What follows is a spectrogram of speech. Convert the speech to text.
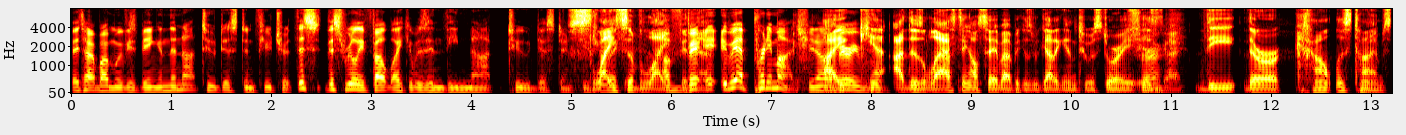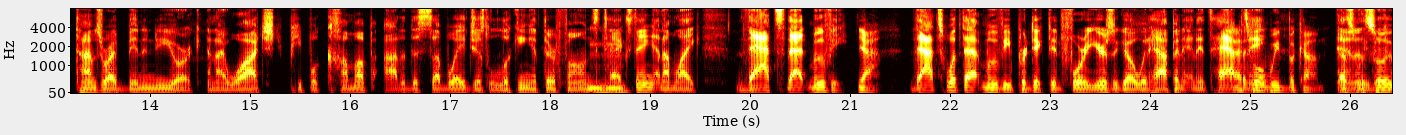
They talk about movies being in the not too distant future. This this really felt like it was in the not too distant future. Slice Like of a life that. it- yeah, pretty much. You know, I very can't. I, there's the last thing I'll say about it because we got to get into a story. Is Okay. the there are countless times times where I've been in New York and I watched people come up out of the subway just looking at their phones, Mm-hmm. texting, and I'm like, that's that movie. Yeah, That's what that movie predicted four years ago would happen, and it's happening. that's what we've become. That's And what that's we what we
